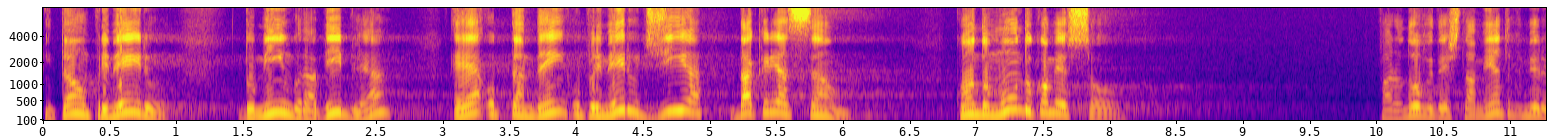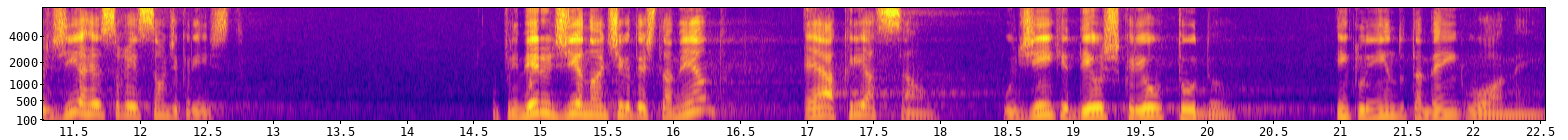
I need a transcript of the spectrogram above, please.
Então, o primeiro domingo da Bíblia é o, também o primeiro dia da criação, quando o mundo começou. Para o Novo Testamento, o primeiro dia a ressurreição de Cristo. O primeiro dia no Antigo Testamento é a criação, o dia em que Deus criou tudo, incluindo também o homem.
